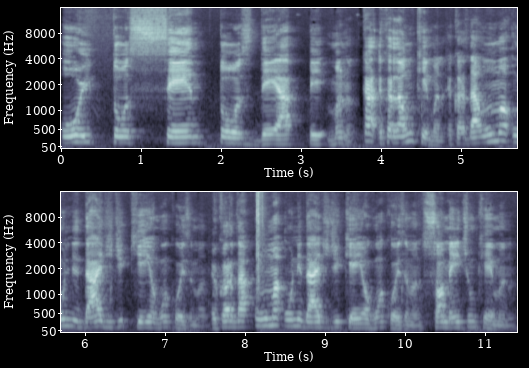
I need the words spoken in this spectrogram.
800 DAP. Mano, cara, eu quero dar um Q, mano. Eu quero dar uma unidade de Q em alguma coisa, mano. Eu quero dar uma unidade de Q em alguma coisa, mano. Somente um Q, mano.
